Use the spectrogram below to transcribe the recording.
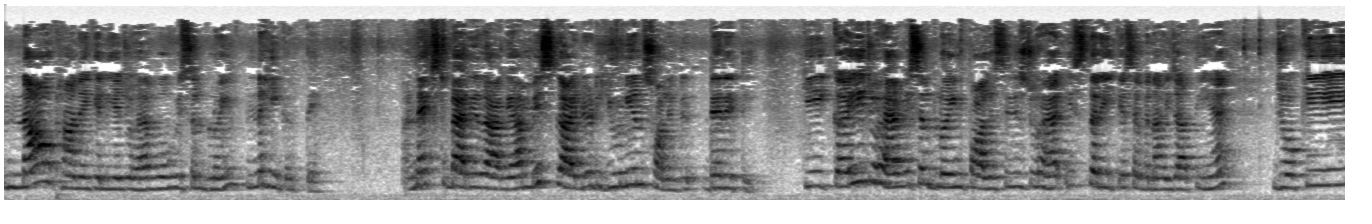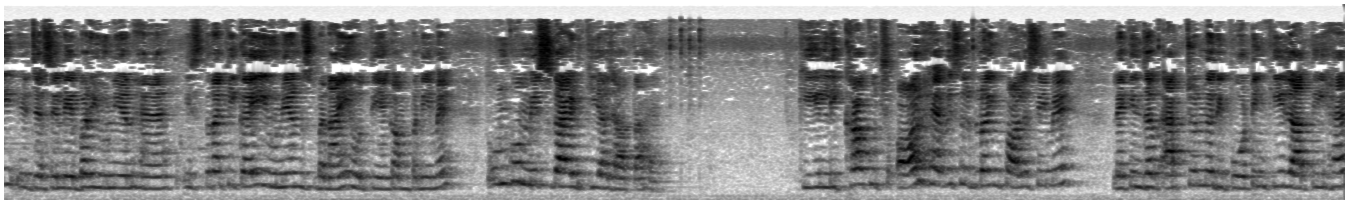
ना उठाने के लिए जो है वो विसल ब्लोइंग नहीं करते। नेक्स्ट बैरियर आ गया मिसगाइडेड यूनियन सॉलिडेरिटी कि कई जो है विसल ब्लोइंग पॉलिसीज़ जो है इस तरीके से बनाई जाती हैं, जो कि जैसे लेबर यूनियन है, इस तरह की कई यूनियंस बनाई होती हैं कंपनी में तो उनको मिसगाइड किया जाता है। कि लिखा कुछ और है विसल ब्लोइंग पॉलिसी में, लेकिन जब एक्चुअल में रिपोर्टिंग की जाती है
